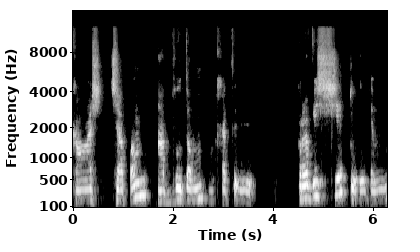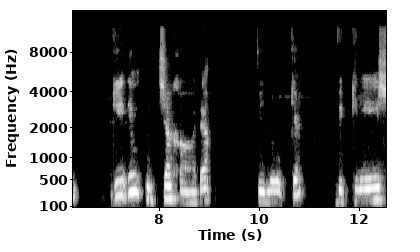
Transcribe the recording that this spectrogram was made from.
காஷ்சபம் அத்புதம் மகத். பிரவிஷ்ய தோயம் கிதிம் உச்சகார விலோக்கிய விக்னேஷ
